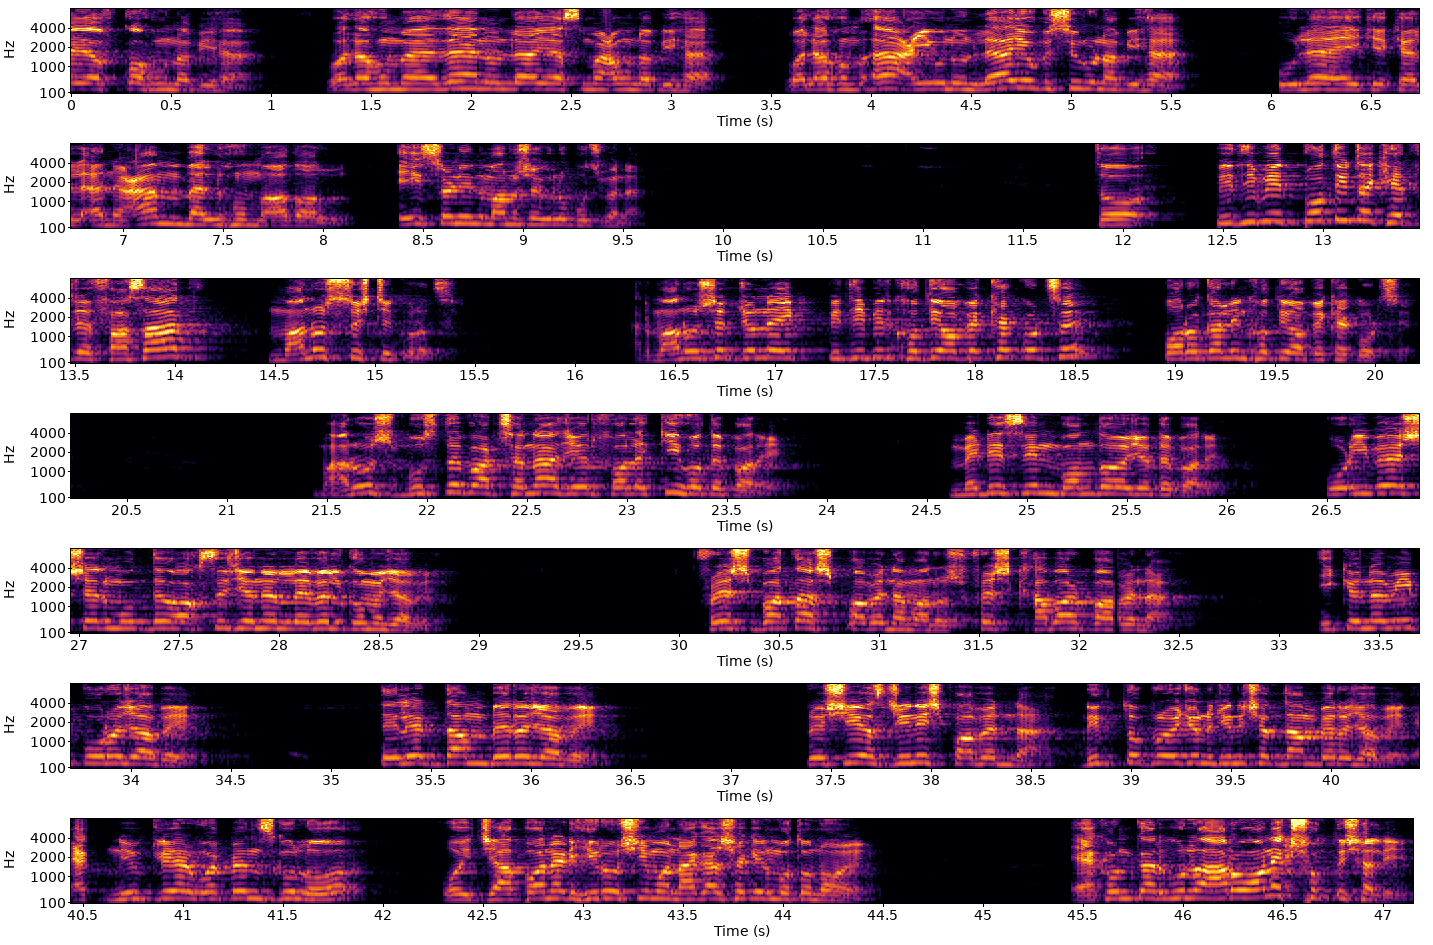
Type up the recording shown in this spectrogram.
ইয়াফকাহুনা বিহা আদাল। এই শ্রেণির মানুষ এগুলো বুঝবে না। তো পৃথিবীর প্রতিটা ক্ষেত্রে ফাসাদ মানুষ সৃষ্টি করেছে। আর মানুষের জন্য এই পৃথিবীর ক্ষতি অপেক্ষা করছে, পরকালীন ক্ষতি অপেক্ষা করছে। মানুষ বুঝতে পারছে না যে এর ফলে কি হতে পারে। মেডিসিন বন্ধ হয়ে যেতে পারে। পরিবেশের মধ্যে অক্সিজেনের লেভেল কমে যাবে। ফ্রেশ বাতাস পাবে না মানুষ, ফ্রেশ খাবার পাবে না। ইকোনমি পড়ে যাবে। তেলের দাম বেড়ে যাবে। প্রেশিয়াস জিনিস পাবেন না। নিত্য প্রয়োজনীয় জিনিসের দাম বেড়ে যাবে। এক নিউক্লিয়ার ওয়েপেন্সগুলো ওই জাপানের হিরোসীমা নাগাসাকির মতো নয়। এখনকারগুলো আরও অনেক শক্তিশালী।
